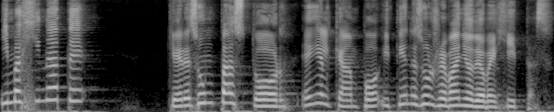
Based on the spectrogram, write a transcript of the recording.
Imagínate que eres un pastor en el campo y tienes un rebaño de ovejitas.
